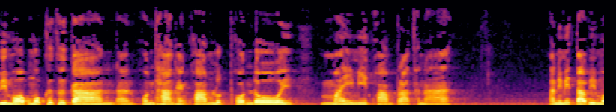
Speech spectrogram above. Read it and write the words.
วิโมกมุกก็คือการหนทางแห่งความหลุดพ้นโดย ไม่มีความปรารถนาอนิมิตตวิโม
